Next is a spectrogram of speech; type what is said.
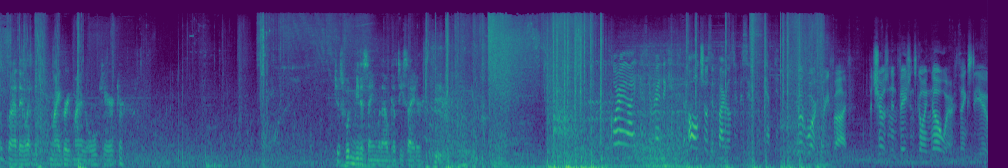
So glad they let me migrate my old character. Just wouldn't be the same without Guilty Cider. Hmm. AI has eradicated all chosen virals in the system, Captain. Good work, 3-5. The Chosen invasion's going nowhere, thanks to you.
